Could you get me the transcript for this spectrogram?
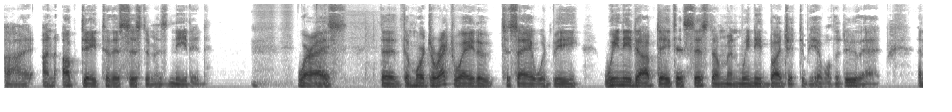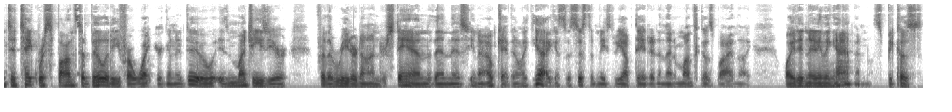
uh, an update to this system is needed, whereas right. the the more direct way to to say it would be we need to update this system and we need budget to be able to do that. And to take responsibility for what you're going to do is much easier for the reader to understand than this, you know, okay, they're like, yeah, I guess the system needs to be updated. And then a month goes by and they're like, why didn't anything happen? It's because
